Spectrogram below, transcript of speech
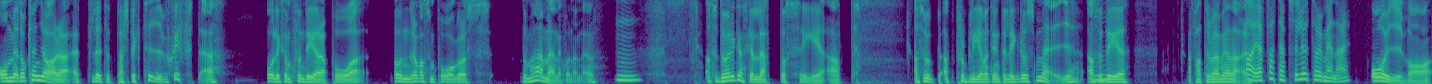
Om jag då kan göra ett litet perspektivskifte och liksom fundera på, undra vad som pågår hos de här människorna nu. Alltså då är det ganska lätt att se att, alltså, att problemet inte ligger hos mig. Alltså det, fattar du vad jag menar? Ja, jag fattar absolut vad du menar. oj vad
